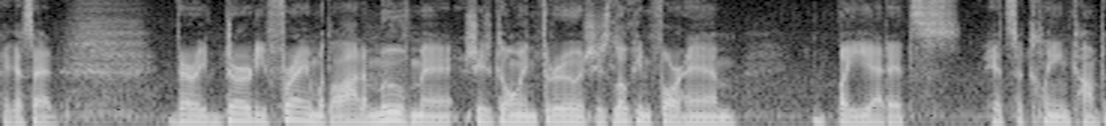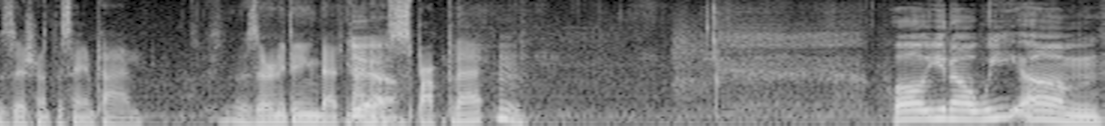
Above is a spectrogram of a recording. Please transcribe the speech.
like i said very dirty frame with a lot of movement she's going through and she's looking for him but yet it's it's a clean composition at the same time is there anything that kind yeah. of sparked that hmm. well you know we um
